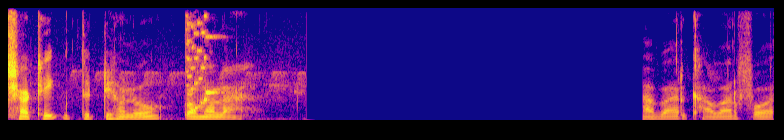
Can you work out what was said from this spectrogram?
সঠিক উত্তরটি হলো কমলা। খাবার খাওয়ার পর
